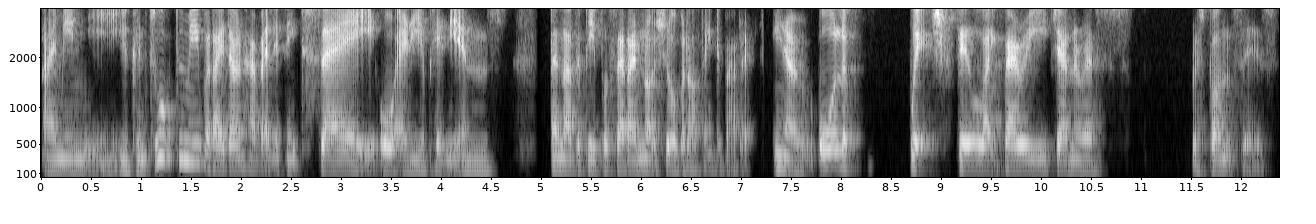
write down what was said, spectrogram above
I mean, you can talk to me, but I don't have anything to say or any opinions. And other people said, I'm not sure, but I'll think about it. You know, all of which feel like very generous responses.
